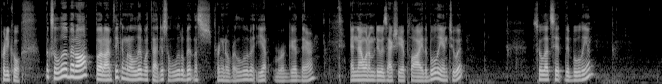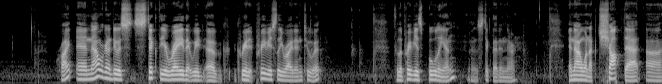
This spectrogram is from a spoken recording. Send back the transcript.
Pretty cool. Looks a little bit off, but I think I'm going to live with that just a little bit. Let's bring it over a little bit. Yep, we're good there. And now what I'm going to do is actually apply the boolean to it. So let's hit the boolean. Right, and now what we're going to do is stick the array that we uh, created previously right into it. So the previous boolean, stick that in there. And now I want to chop that, uh,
